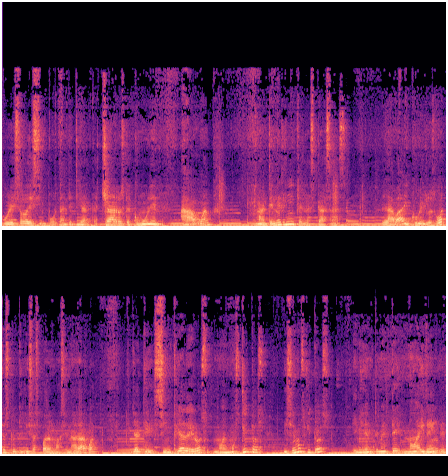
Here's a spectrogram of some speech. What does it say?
Por eso es importante tirar cacharros que acumulen agua, mantener limpias las casas, lavar y cubrir los botes que utilizas para almacenar agua, ya que sin criaderos no hay mosquitos y sin mosquitos evidentemente no hay dengue.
